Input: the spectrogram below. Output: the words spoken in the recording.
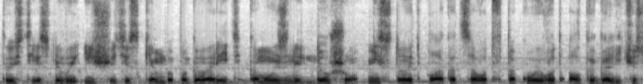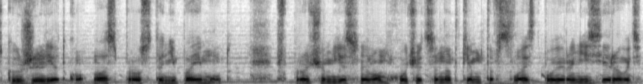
То есть, если вы ищете с кем бы поговорить, кому излить душу, не стоит плакаться вот в такую вот алкоголическую жилетку. Вас просто не поймут. Впрочем, если вам хочется над кем-то всласть поиронизировать,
